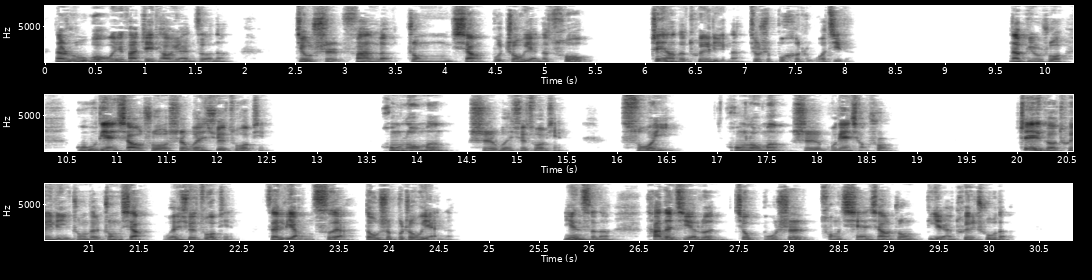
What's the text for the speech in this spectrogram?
那如果违反这条原则呢，就是犯了中项不周延的错误，这样的推理呢，就是不合逻辑的。那比如说，古典小说是文学作品，《红楼梦》是文学作品，所以《红楼梦》是古典小说。这个推理中的中项文学作品在两次呀都是不周延的，因此呢，它的结论就不是从前项中必然推出的。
